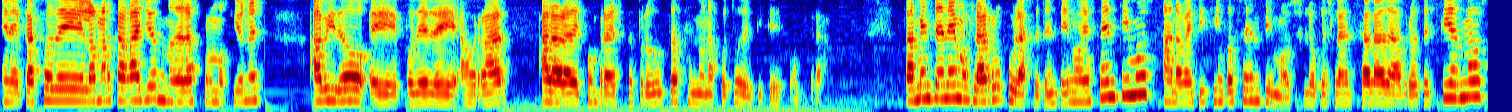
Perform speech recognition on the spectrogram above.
en el caso de la marca Gallo, en una de las promociones ha habido eh, poder eh, ahorrar a la hora de comprar este producto haciendo una foto del ticket de compra. También tenemos la rúcula 79 céntimos, a 95 céntimos lo que es la ensalada brotes tiernos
